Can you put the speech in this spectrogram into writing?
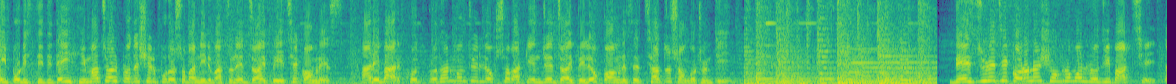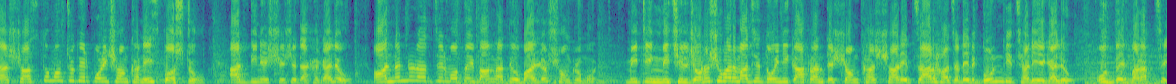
এই পরিস্থিতিতেই হিমাচল প্রদেশের পুরসভা নির্বাচনে জয় পেয়েছে কংগ্রেস। আর এবার খোদ প্রধানমন্ত্রীর লোকসভা কেন্দ্রে জয় পেলেও কংগ্রেসের ছাত্র সংগঠনটি। দেশজুড়ে যে করোনা সংক্রমণ রোজই বাড়ছে, তার স্বাস্থ্য মন্ত্রকের পরিসংখ্যানেই স্পষ্ট। আর দিনের শেষে দেখা গেল, অন্যান্য রাজ্যের মতোই বাংলাতেও বাড়ল সংক্রমণ। মিটিং মিছিল জনসভার মাঝে দৈনিক আক্রান্তের সংখ্যা সাড়ে চার হাজারের গণ্ডি ছাড়িয়ে গেল। উদ্বেগ বাড়াচ্ছে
